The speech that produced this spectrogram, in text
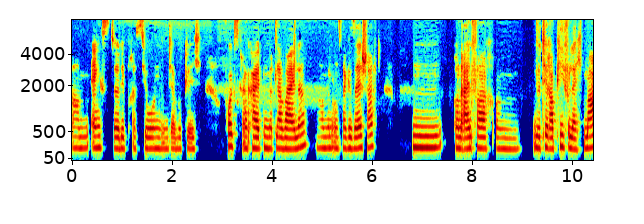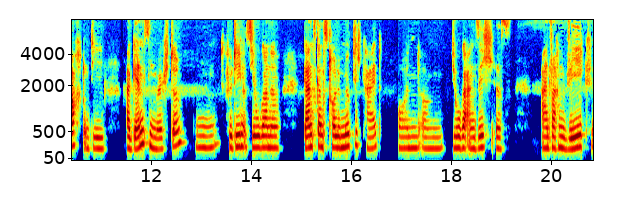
ähm, Ängste, Depressionen sind ja wirklich Volkskrankheiten mittlerweile ähm, in unserer Gesellschaft mm, und einfach ähm, eine Therapie vielleicht macht und die ergänzen möchte, hm, für den ist Yoga eine ganz, ganz tolle Möglichkeit. Und ähm, Yoga an sich ist einfach ein Weg,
